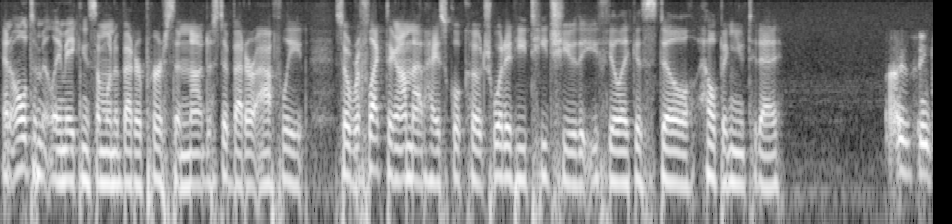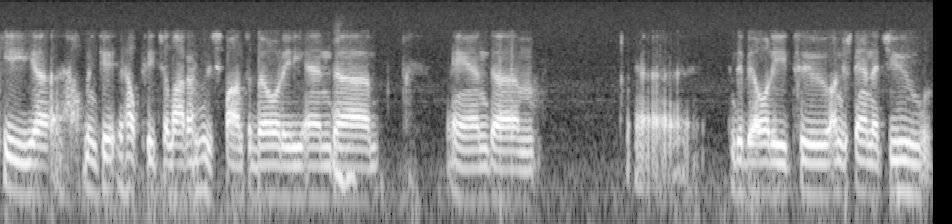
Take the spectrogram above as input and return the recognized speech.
and ultimately making someone a better person, not just a better athlete. So reflecting on that high school coach, what did he teach you that you feel like is still helping you today? I think he uh, helped me helped teach a lot of responsibility and mm-hmm. uh, and um, uh, the ability to understand that you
